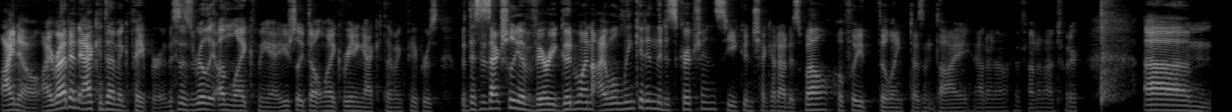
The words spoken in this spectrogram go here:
I know I read an academic paper. This is really unlike me. I usually don't like reading academic papers, but this is actually a very good one. I will link it in the description so you can check it out as well. Hopefully the link doesn't die. I don't know. I found it on Twitter. Um,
